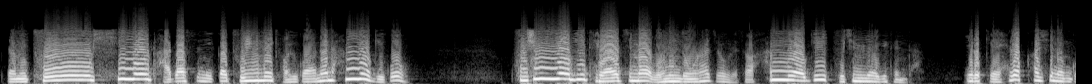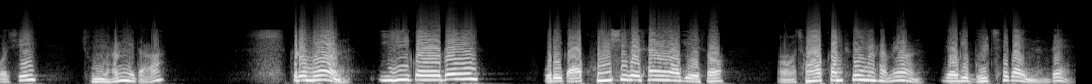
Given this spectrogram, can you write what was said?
그 다음에 두 힘을 받았으니까 두 힘의 결과는 합력이고 90력이 돼야지만 원운동을 하죠. 그래서 합력이 90력이 된다. 이렇게 해석하시는 것이 중요합니다. 그러면 이거를 우리가 공식을 사용하기 위해서 어, 정확한 표현을 하면 여기 물체가 있는데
